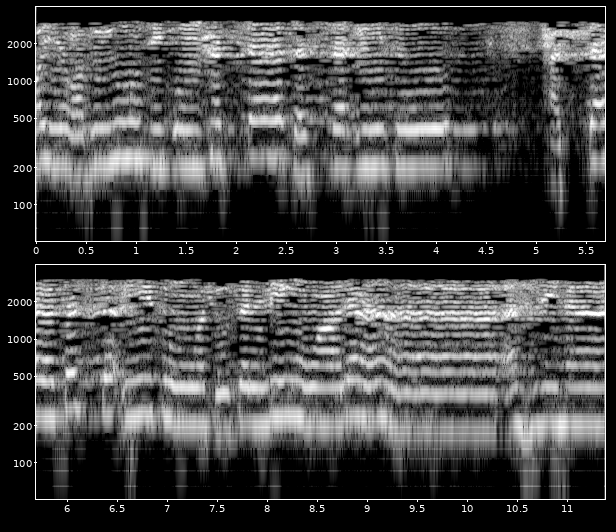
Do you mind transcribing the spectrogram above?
غير بيوتكم حتى تستأنسوا حتى تستأنسوا وتسلموا على أهلها.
